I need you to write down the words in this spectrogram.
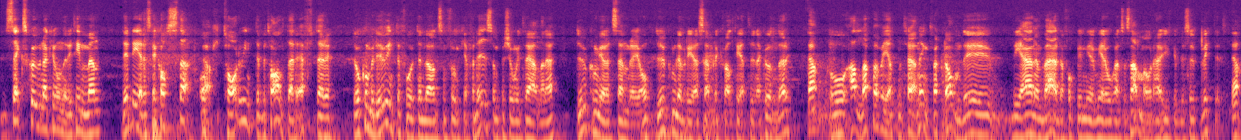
600-700 kronor i timmen, det är det det ska kosta. Och Ja. tar du inte betalt därefter, då kommer du inte få ut en lön som funkar för dig som personlig tränare. Du kommer göra ett sämre jobb, du kommer leverera sämre kvalitet till dina kunder. Ja. Och alla behöver hjälp med träning, tvärtom. Det är, det är en värld där folk blir mer och mer ohälsosamma och det här yrket blir superviktigt. Ja.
